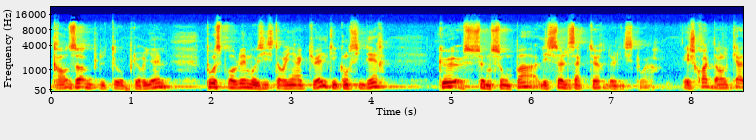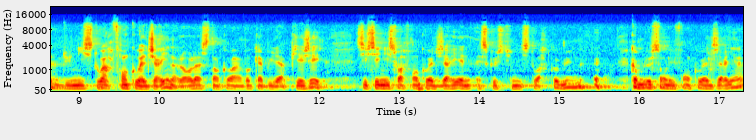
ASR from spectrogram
grands hommes plutôt au pluriel, pose problème aux historiens actuels qui considèrent que ce ne sont pas les seuls acteurs de l'histoire. Et je crois que dans le cadre d'une histoire franco-algérienne, alors là c'est encore un vocabulaire piégé, si c'est une histoire franco-algérienne, est-ce que c'est une histoire commune, comme le sont les franco-algériens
